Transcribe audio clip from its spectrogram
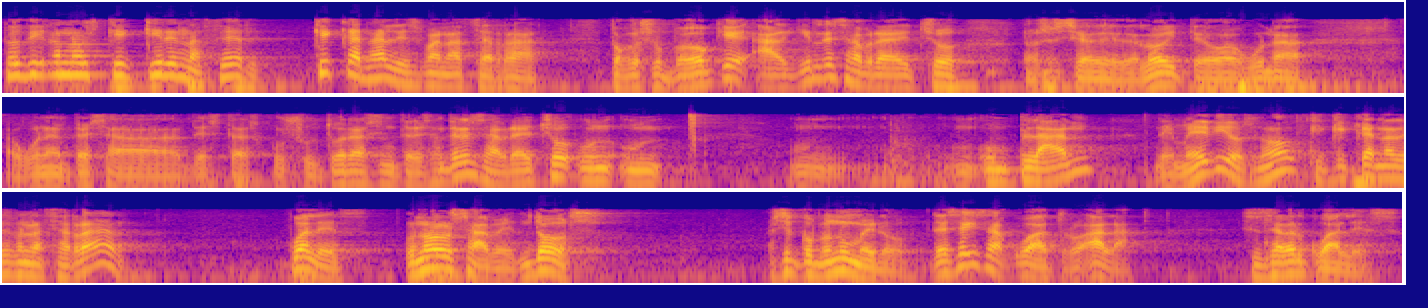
No, díganos qué quieren hacer, qué canales van a cerrar. Porque supongo que alguien les habrá hecho, no sé si de Deloitte o alguna, alguna empresa de estas consultoras interesantes, les habrá hecho un, un, un, plan de medios, ¿no? ¿Qué, ¿Qué canales van a cerrar? ¿Cuáles? O no lo saben. Dos. Así como número. De seis a cuatro. Ala. Sin saber cuáles.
